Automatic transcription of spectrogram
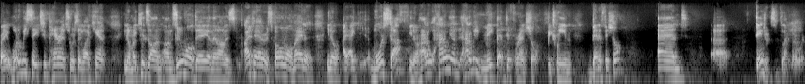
Right? What do we say to parents who are saying, "Well, I can't, you know, my kid's on on Zoom all day and then on his iPad or his phone all night, and you know, I, I more stuff. You know, how do how do we how do we make that differential between beneficial and uh, dangerous, for lack of a better word?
